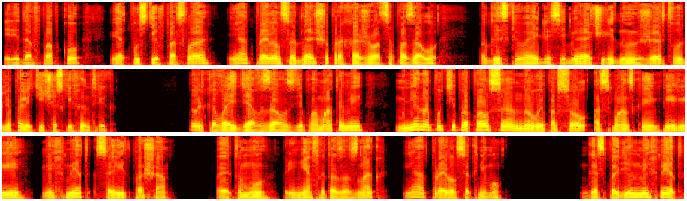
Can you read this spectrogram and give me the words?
Передав папку и отпустив посла, я отправился дальше прохаживаться по залу, подыскивая для себя очередную жертву для политических интриг. Только войдя в зал с дипломатами, мне на пути попался новый посол Османской империи Мехмед Саид Паша. Поэтому, приняв это за знак, я отправился к нему. «Господин Мехмед,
